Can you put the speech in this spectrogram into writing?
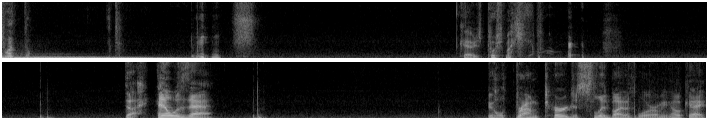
what the? okay, I just pushed my keyboard. the hell was that? The old brown turd just slid by the floor. I mean, okay.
